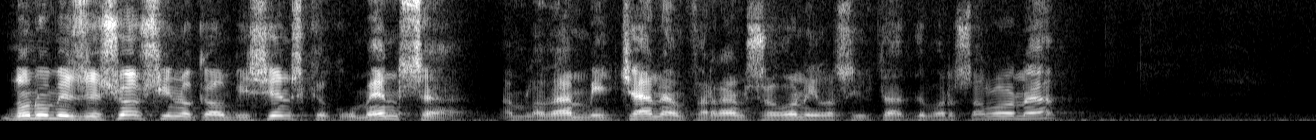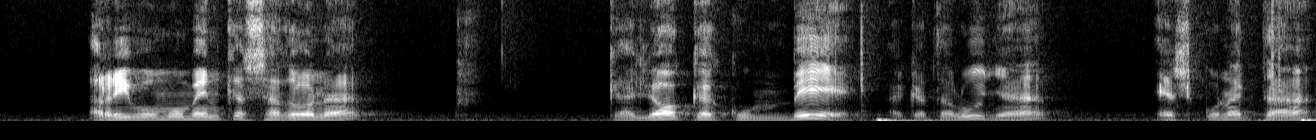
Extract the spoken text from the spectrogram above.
No només això, sinó que el Vicenç, que comença amb l'edat mitjana, amb Ferran II i la ciutat de Barcelona, arriba un moment que s'adona que allò que convé a Catalunya és connectar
